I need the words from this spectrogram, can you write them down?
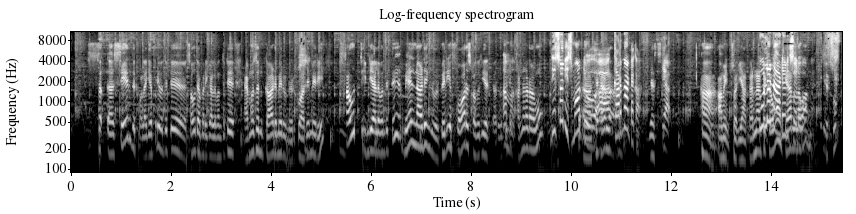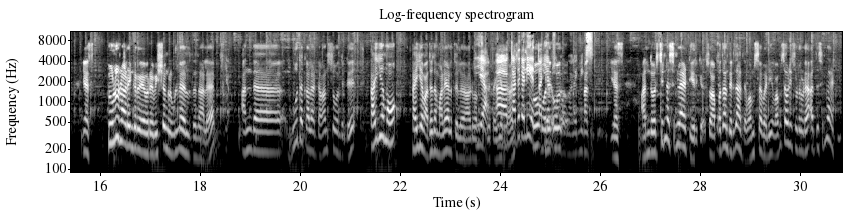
சேர்ந்து இருக்கும் லைக் எப்படி வந்துட்டு சவுத் அமெரிக்கால வந்துட்டு அமேசான் காடு மாரி ஒன்று இருக்கும் அதே மாதிரி சவுத் இந்தியால வந்துட்டு மேல்நாடுங்கிற ஒரு பெரிய ஃபாரஸ்ட் பகுதியா இருக்கு. அது. வந்துட்டு கன்னடாவும் Karnataka. Yes I mean sorry ya கர்நாடகாவும் கேரளாவும் எஸ் துளுநாடுங்கிற ஒரு விஷயங்கள் உள்ள இருந்ததுனால அந்த பூதகால டான்ஸும் வந்துட்டு தையமோ தையம் அதுதான் மலையாளத்துல ஆடுவாங்க எஸ் அந்த ஒரு சின்ன சிமிலாரிட்டி இருக்கு. சோ அப்பதான் தெரியுது? அந்த வம்சாவளி வம்சாவளி சொல்றத விட அது சிமிலாரிட்டி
